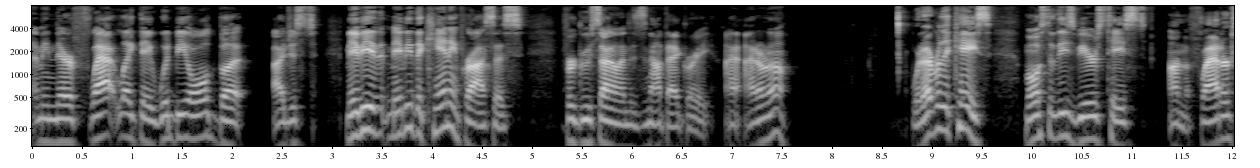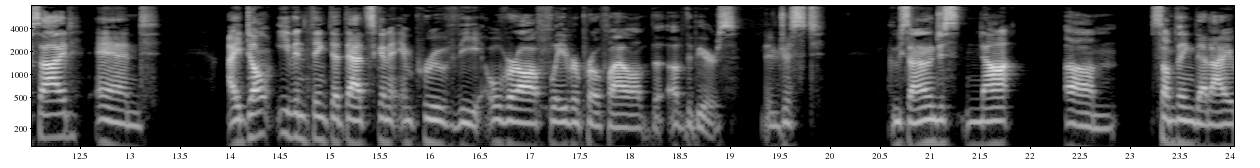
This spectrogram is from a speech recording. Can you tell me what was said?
I mean, they're flat like they would be old, but I just maybe maybe the canning process for Goose Island is not that great. I, I don't know. Whatever the case, most of these beers taste on the flatter side, and I don't even think that that's going to improve the overall flavor profile of the of the beers. They're just Goose Island, just not um, something that I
